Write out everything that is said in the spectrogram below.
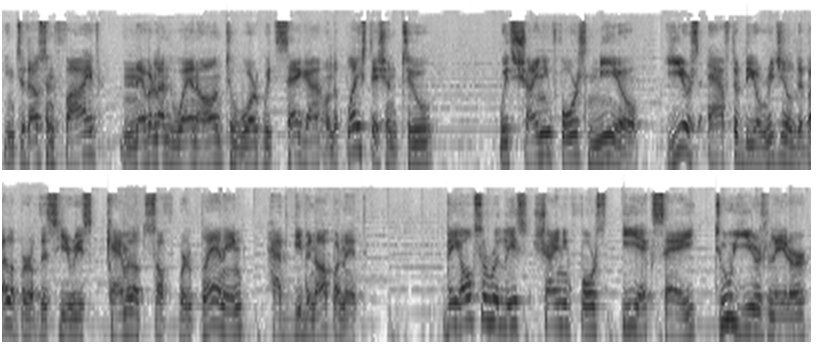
In 2005, Neverland went on to work with Sega on the PlayStation 2 with Shining Force Neo, years after the original developer of the series, Camelot Software Planning, had given up on it. They also released Shining Force EXA two years later,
